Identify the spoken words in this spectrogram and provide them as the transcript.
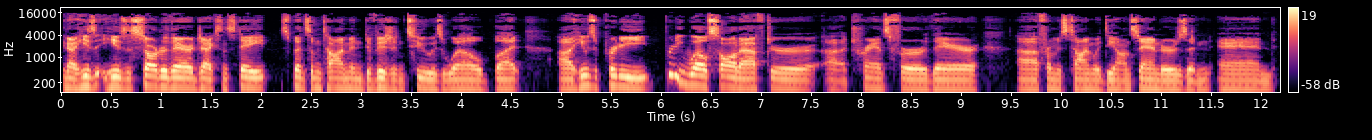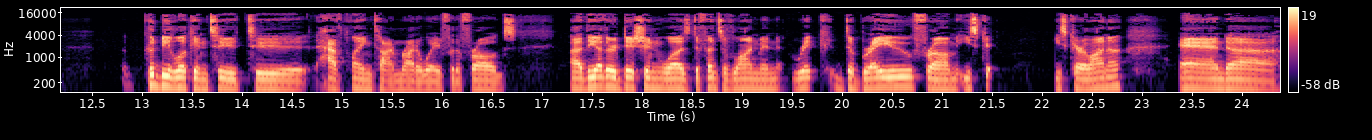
you know, he's he's a starter there at Jackson State. Spent some time in Division Two as well, but uh, he was a pretty pretty well sought after uh, transfer there uh, from his time with Deion Sanders, and and could be looking to to have playing time right away for the Frogs. Uh, the other addition was defensive lineman Rick D'Abreu from East East Carolina, and uh,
